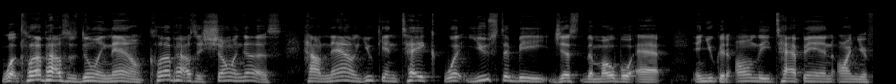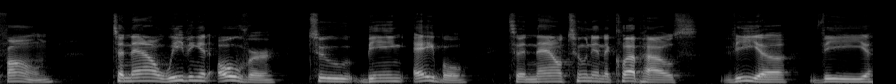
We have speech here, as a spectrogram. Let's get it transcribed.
What Clubhouse is doing now, Clubhouse is showing us how now you can take what used to be just the mobile app and you could only tap in on your phone to now weaving it over to being able to now tune into Clubhouse via the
